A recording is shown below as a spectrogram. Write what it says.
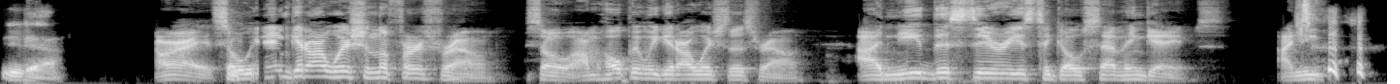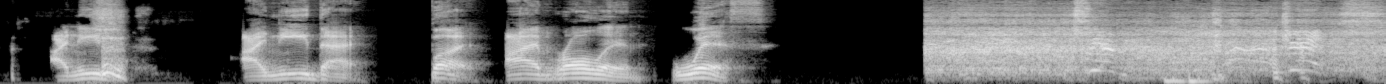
yeah, All right. So we didn't get our wish in the first mm-hmm. round. So I'm hoping we get our wish this round. I need this series to go seven games. I need I need I need that. But I'm rolling with Jimmy. Gets.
